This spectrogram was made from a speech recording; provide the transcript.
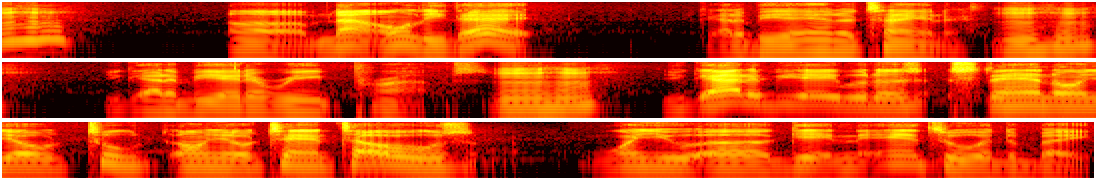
Mm-hmm. um, not only that, you got to be an entertainer. Mm-hmm. You got to be able to read prompts. Mm-hmm. You got to be able to stand on your two on your ten toes when you uh getting into a debate.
